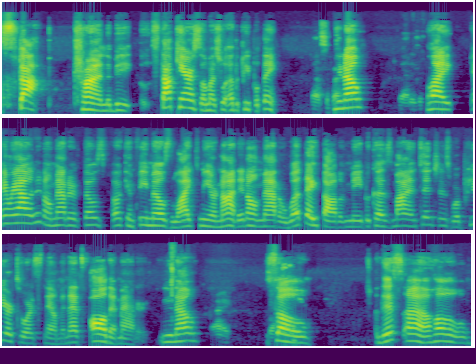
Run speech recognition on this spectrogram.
stop trying to be stop caring so much what other people think. That's You know? That is a fact. Like in reality, it don't matter if those fucking females liked me or not. It don't matter what they thought of me because my intentions were pure towards them, and that's all that mattered. You know. Right. So this uh whole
